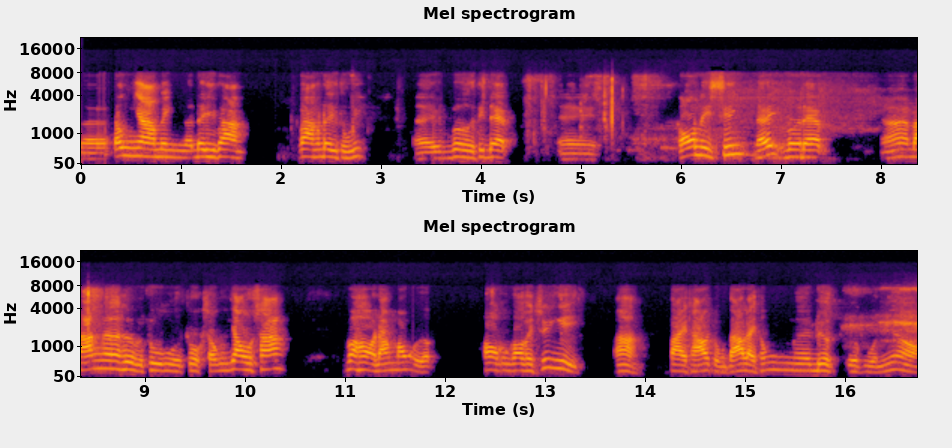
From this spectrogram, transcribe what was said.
ờ, trong nhà mình là đầy vàng vàng đầy túi. Đấy, vợ thì đẹp. Đấy, con thì xinh. Đấy vợ đẹp. À, đang hưởng thụ cuộc sống giàu sang và họ đang mong ước. Họ cũng có phải suy nghĩ à tại sao chúng ta lại không ờ, được ước muốn như họ?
